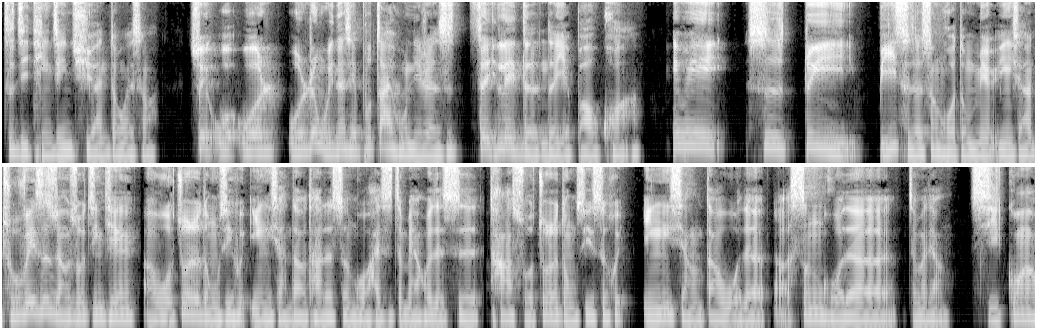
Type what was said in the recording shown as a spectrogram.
自己听进去啊，你懂我意思吗？所以我我我认为那些不在乎你的人是这一类的人的也包括，因为是对彼此的生活都没有影响，除非是想说今天啊、呃我做的东西会影响到他的生活，还是怎么样，或者是他所做的东西是会影响到我的呃生活的怎么讲习惯啊，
